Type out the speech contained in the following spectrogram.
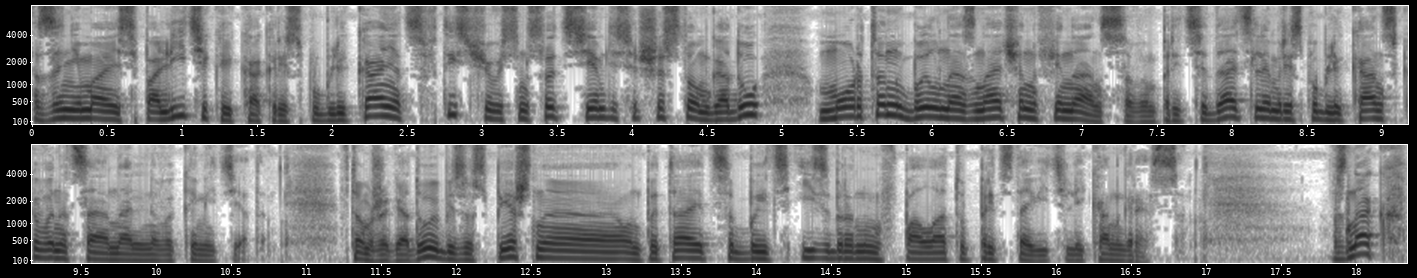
занимаясь политикой как республиканец, в 1800 1876 году Мортон был назначен финансовым председателем Республиканского национального комитета. В том же году безуспешно он пытается быть избранным в Палату представителей Конгресса. В знак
